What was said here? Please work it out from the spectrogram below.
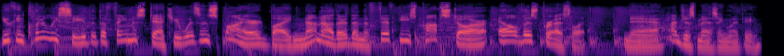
you can clearly see that the famous statue was inspired by none other than the 50s pop star Elvis Presley. Nah, I'm just messing with you.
